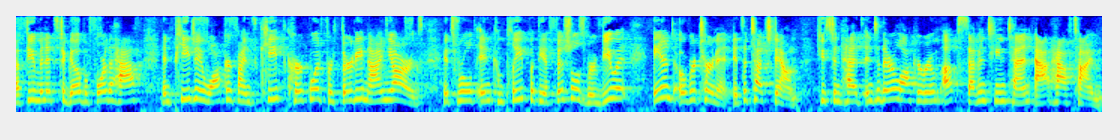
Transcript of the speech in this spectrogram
A few minutes to go before the half, and PJ Walker finds Keith Kirkwood for 39 yards. It's ruled incomplete, but the officials review it and overturn it. It's a touchdown. Houston heads into their locker room up 17-10 at halftime.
